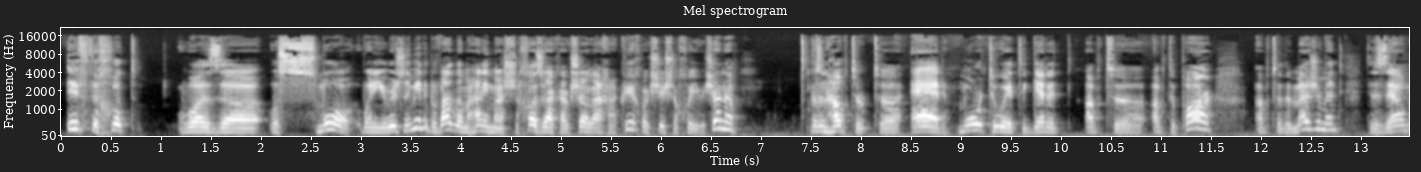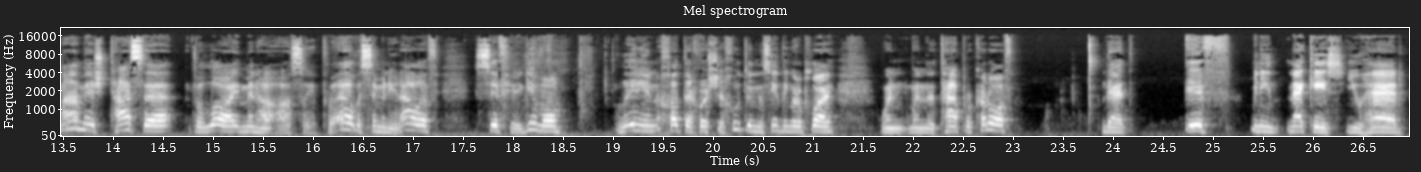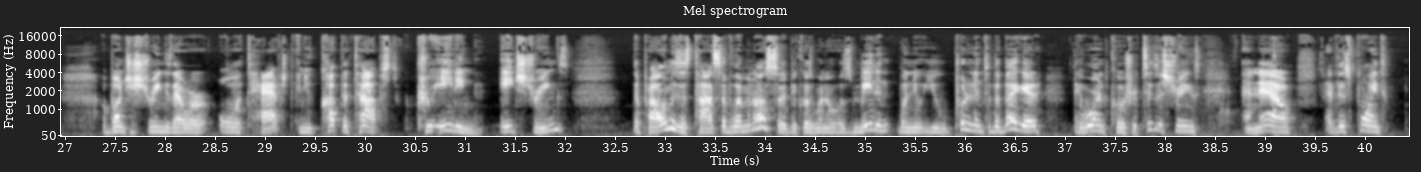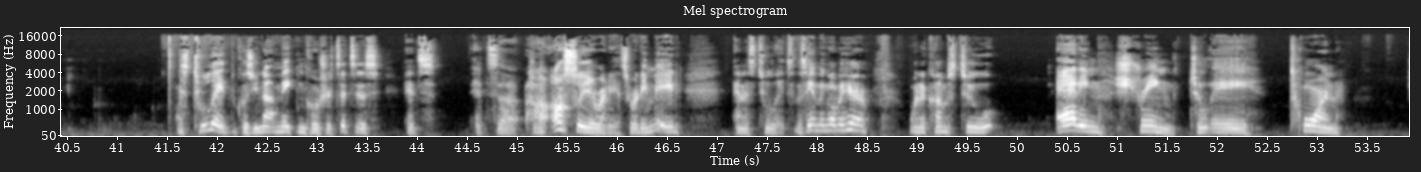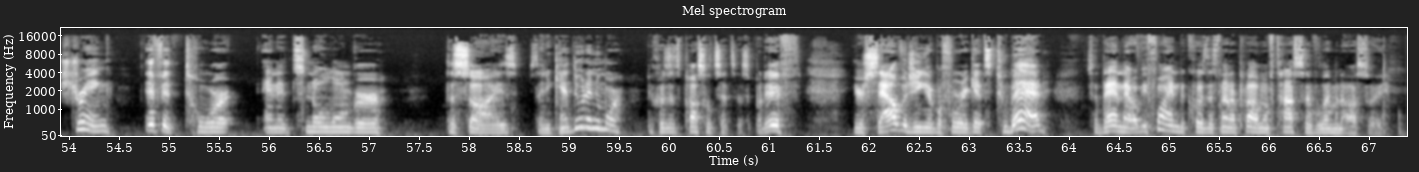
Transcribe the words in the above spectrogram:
If the chut was uh, was small when he originally made it but doesn't help to, to add more to it to get it up to up to par, up to the measurement. The zel mamish tasa v'loy minha asay. V'el v'simin aleph sif gimel leinian chatach rosh The same thing would apply when when the top were cut off. That if meaning in that case you had a bunch of strings that were all attached and you cut the tops, creating eight strings. The problem is it's tasav lemon also because when it was made in, when you, you put it into the beged, they weren't kosher tzitzit strings, and now at this point, it's too late because you're not making kosher tzitzis. It's it's uh, also already. It's already made, and it's too late. So the same thing over here when it comes to adding string to a torn string. If it tore and it's no longer the size, then you can't do it anymore because it's posul tzitzis. But if you're salvaging it before it gets too bad, so then that would be fine because it's not a problem of tasav lemon asui.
